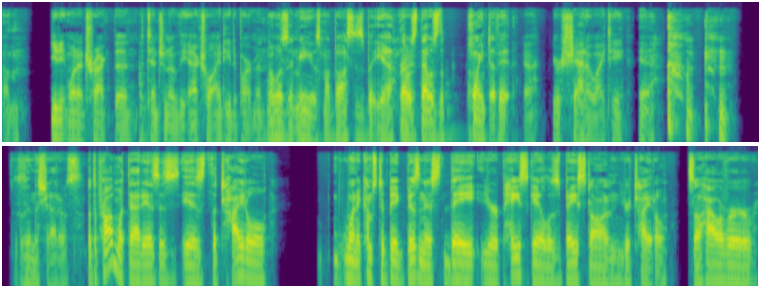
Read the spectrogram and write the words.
Um, You didn't want to attract the attention of the actual IT department. Well, it wasn't me; it was my bosses. But yeah, that Right. was that was the point of it. Yeah, you're shadow IT. Yeah. It was in the shadows. But the problem with that is is is the title when it comes to big business, they your pay scale is based on your title. So however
